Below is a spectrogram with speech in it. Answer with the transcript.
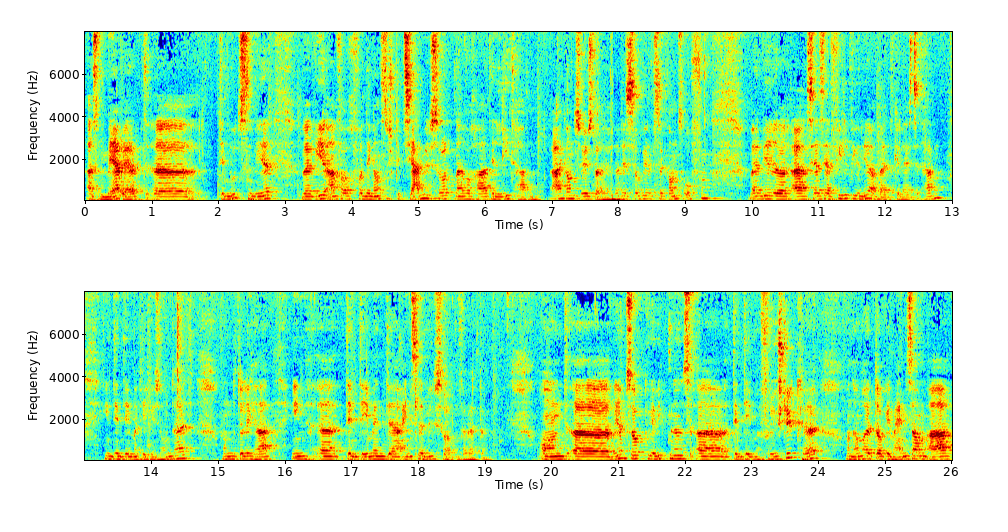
als Mehrwert, äh, den nutzen wir, weil wir einfach von den ganzen Spezialmilchsorten einfach auch den Lead haben. Auch in ganz Österreich. Ja, das sage ich jetzt ganz offen weil wir auch sehr, sehr viel Pionierarbeit geleistet haben in den Themen der Gesundheit und natürlich auch in äh, den Themen der einzelnen Milchsortenverwertung. Und äh, wir haben gesagt, wir widmen uns äh, dem Thema Frühstück ja, und haben halt da gemeinsam auch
